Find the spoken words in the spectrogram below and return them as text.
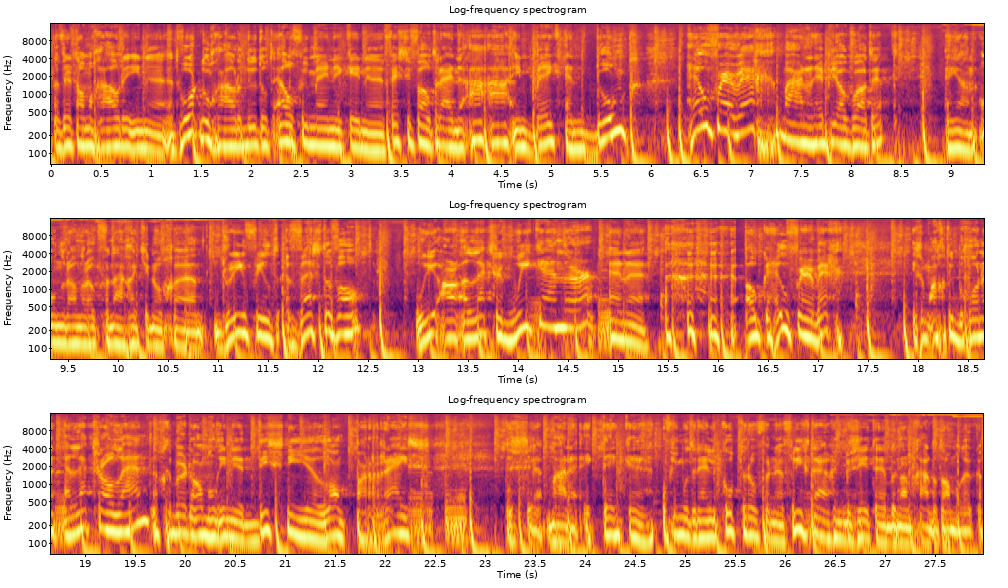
Dat werd allemaal gehouden in, het wordt nog gehouden, duurt tot 11 uur meen ik, in festivalterrein de AA in Beek en Donk. Heel ver weg, maar dan heb je ook wat hè. En ja, onder andere ook vandaag had je nog Dreamfield Festival. We Are Electric Weekender. En ook heel ver weg. Is om 8 uur begonnen. Electroland. Dat gebeurt allemaal in Disneyland Parijs. Dus, uh, maar uh, ik denk, of je moet een helikopter of een vliegtuig in bezit hebben... dan gaat het allemaal lukken.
